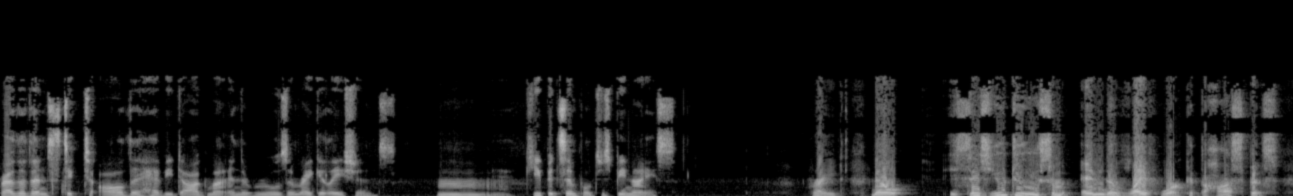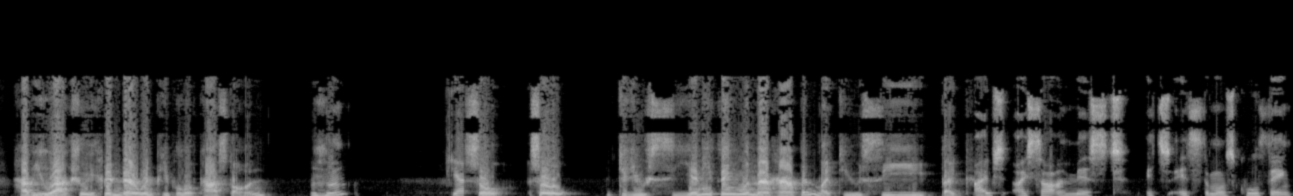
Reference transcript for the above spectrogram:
rather than stick to all the heavy dogma and the rules and regulations. Hmm. Keep it simple, just be nice. Right. Now, since you do some end of life work at the hospice, have you Mhm. actually been there when people have passed on? Mm-hmm. Yep. So, so did you see anything when that happened? Like, do you see like, I've I saw a mist. It's it's the most cool thing.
